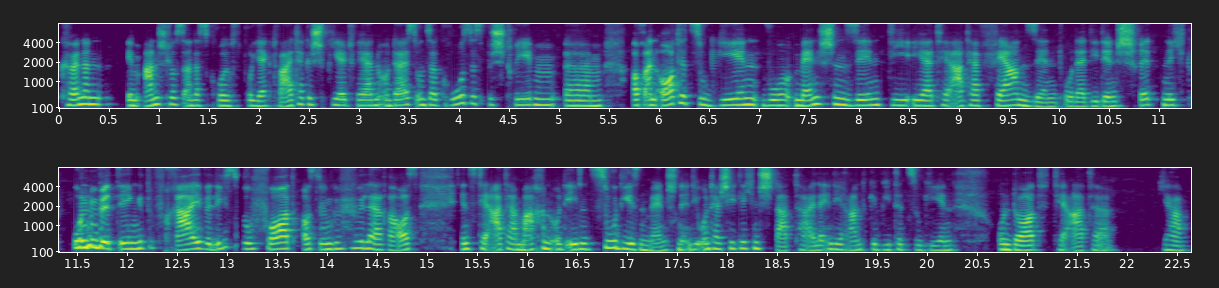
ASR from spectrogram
können im Anschluss an das Großprojekt weitergespielt werden. Und da ist unser großes Bestreben, ähm, auch an Orte zu gehen, wo Menschen sind, die eher theaterfern sind oder die den Schritt nicht unbedingt freiwillig sofort aus dem Gefühl heraus ins Theater machen und eben zu diesen Menschen in die unterschiedlichen Stadtteile, in die Randgebiete zu gehen und dort Theater ja,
